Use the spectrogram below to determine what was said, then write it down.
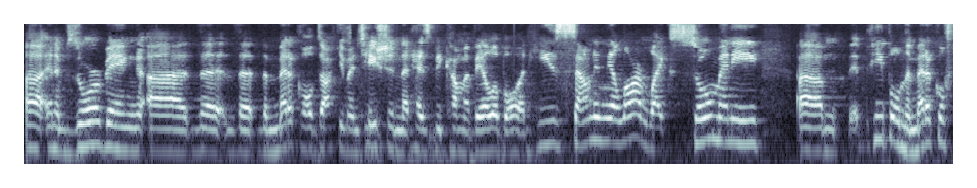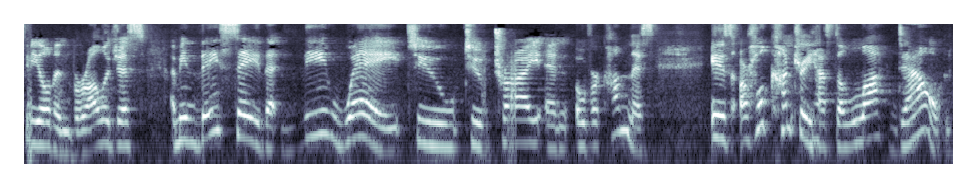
uh, and absorbing uh, the, the, the medical documentation that has become available, and he's sounding the alarm like so many um, people in the medical field and virologists. I mean, they say that the way to to try and overcome this is our whole country has to lock down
